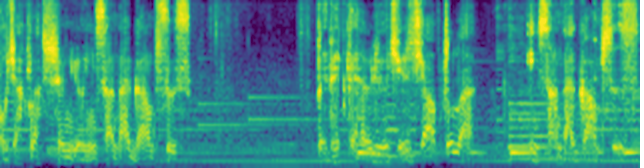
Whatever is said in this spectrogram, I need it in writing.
Ocaklar sönüyor, insanlar gamsız. Bebekler ölüyor Ceriçi Abdullah. İnsanlar gamsız.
